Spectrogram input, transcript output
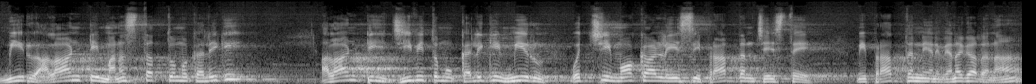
మీరు అలాంటి మనస్తత్వము కలిగి అలాంటి జీవితము కలిగి మీరు వచ్చి మోకాళ్ళు వేసి ప్రార్థన చేస్తే మీ ప్రార్థన నేను వినగలనా?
